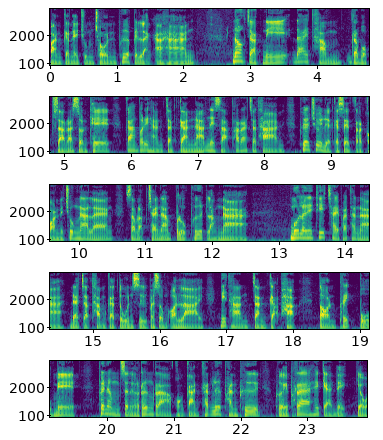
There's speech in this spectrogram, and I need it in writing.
ปันกันในชุมชนเพื่อเป็นแหล่งอาหาร นอกจากนี้ได้ทำระบบสารสนเทศ การบริหารจัดการน้ำในสระพระราชทาน เพื่อช่วยเหลือเกษตรกรในช่วงหน้าแล้งสำหรับใช้น้ำปลูกพืชหลังนา มูลนิธิชัยพัฒนาได้จัดทำการ์ตูนสื่อผสมออนไลน์ นิทานจันกะผัก ตอนพริกปู่เมธเพื่อนำเสนอเรื่องราวของการคัดเลือกพันธุ์พืช เผยแพร่ให้แก่เด็ก เยาว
